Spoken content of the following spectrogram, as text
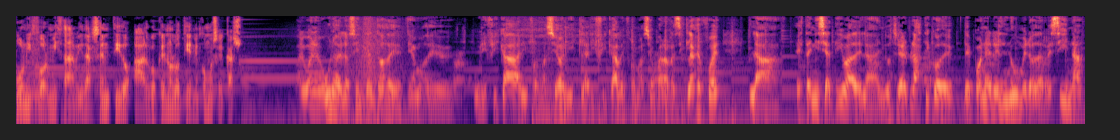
uniformizar y dar sentido a algo que no lo tiene, como es el caso. Bueno, uno de los intentos de, digamos, de unificar información y clarificar la información para reciclaje fue la, esta iniciativa de la industria del plástico de, poner el número de resina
